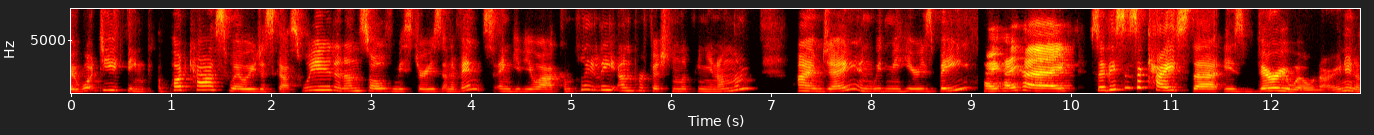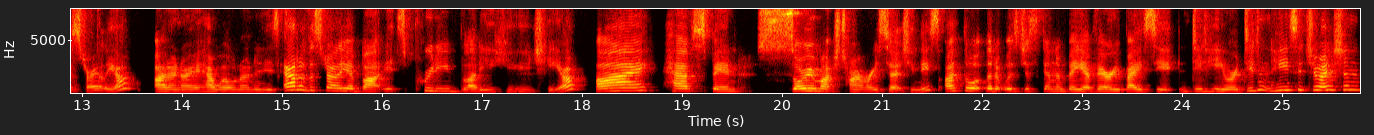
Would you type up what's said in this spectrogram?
So, What Do You Think? A podcast where we discuss weird and unsolved mysteries and events and give you our completely unprofessional opinion on them. I am Jay, and with me here is B. Hey, hey, hey. So, this is a case that is very well known in Australia. I don't know how well known it is out of Australia, but it's pretty bloody huge here. I have spent so much time researching this. I thought that it was just going to be a very basic did he or didn't he situation.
